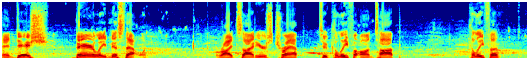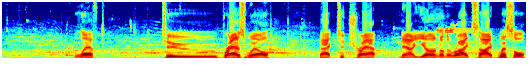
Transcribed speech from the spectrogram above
And Dish barely missed that one. Right side, here's Trap to Khalifa on top. Khalifa left to Braswell. Back to Trapp. Now Young on the right side. Whistle.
